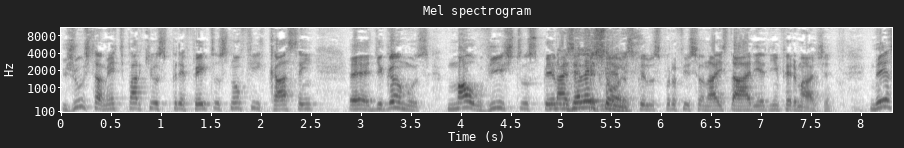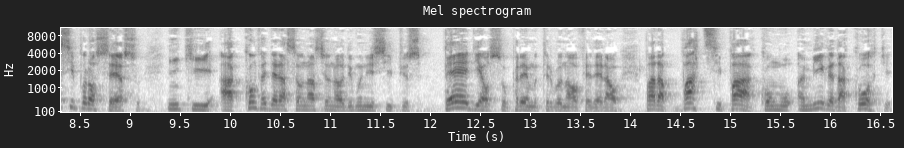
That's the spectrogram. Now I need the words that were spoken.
justamente para que os prefeitos não ficassem, eh, digamos, mal vistos pelos, pelos profissionais da área de enfermagem. Nesse processo em que a Confederação Nacional de Municípios pede ao Supremo Tribunal Federal para participar como amiga da Corte,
